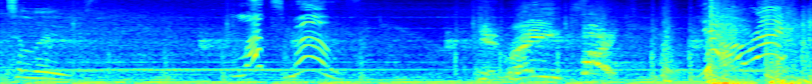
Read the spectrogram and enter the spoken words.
about to lose. Let's move! Get ready, fight! Yeah! All right!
